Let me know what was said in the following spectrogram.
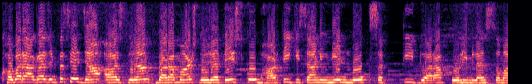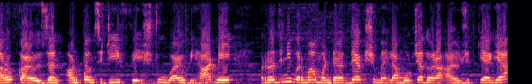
खबर आगरा जनपद से जहाँ आज दिनांक 12 मार्च 2023 को भारतीय किसान यूनियन लोक शक्ति द्वारा होली मिलन समारोह का आयोजन अनुपम सिटी फ़ेज़ टू वायु बिहार में रजनी वर्मा मंडल अध्यक्ष महिला मोर्चा द्वारा आयोजित किया गया।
